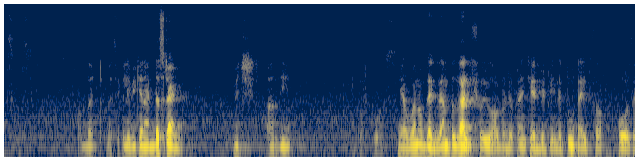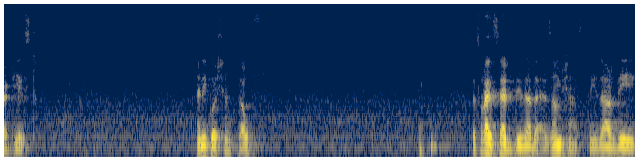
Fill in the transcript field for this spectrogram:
discussed. From that, basically, we can understand which are the of pores. Yeah, one of the examples I will show you how to differentiate between the two types of pores at least. Any questions, doubts? That's what I said, these are the assumptions, these are the,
